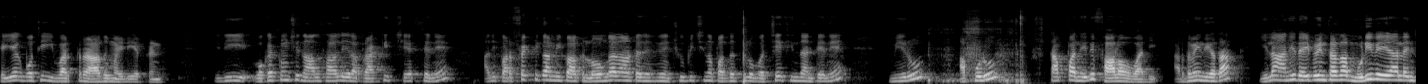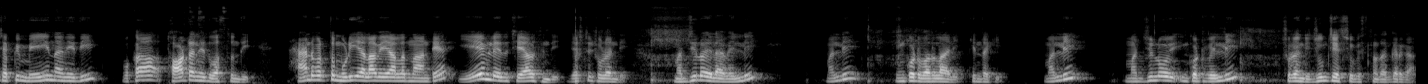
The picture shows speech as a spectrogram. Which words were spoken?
చేయకపోతే ఈ వర్క్ రాదు మై డియర్ ఫ్రెండ్స్. ఇది ఒకటి నుంచి నాలుగు సార్లు ఇలా ప్రాక్టీస్ చేస్తేనే అది పర్ఫెక్ట్గా మీకు ఆ లోంగా నాట్ అనేది నేను చూపించిన పద్ధతిలో వచ్చేసిందంటేనే మీరు అప్పుడు స్టప్ అనేది ఫాలో అవ్వాలి. అర్థమైంది కదా? ఇలా అనేది అయిపోయిన తర్వాత ముడి వేయాలని చెప్పి మెయిన్ అనేది ఒక థాట్ అనేది వస్తుంది. హ్యాండ్ వర్క్తో ముడి ఎలా వేయాలన్నా అంటే ఏం లేదు చేయాల్సింది. జస్ట్ చూడండి. మధ్యలో ఇలా వెళ్ళి మళ్ళీ ఇంకోటి వదలాలి కిందకి. మళ్ళీ మధ్యలో ఇంకోటి వెళ్ళి చూడండి జూమ్ చేసి చూపిస్తున్నా దగ్గరగా.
